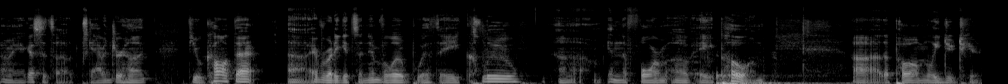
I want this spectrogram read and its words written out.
I mean, I guess it's a scavenger hunt, if you would call it that uh, everybody gets an envelope with a clue um, in the form of a poem. Uh, the poem leads you to your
